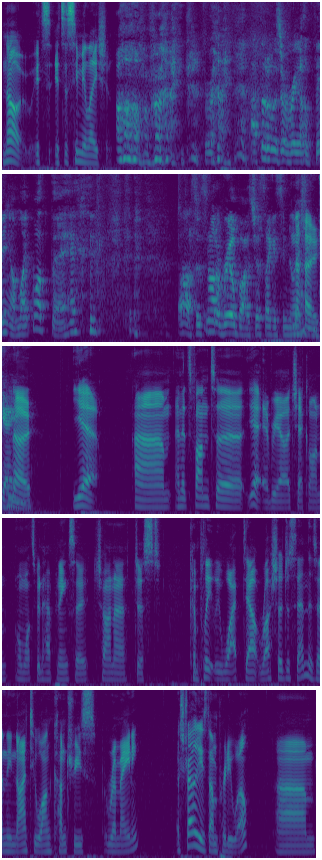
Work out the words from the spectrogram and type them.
no, it's it's a simulation. Oh, right, right. I thought it was a real thing. I'm like, what the heck? oh, so it's not a real bot. It's just like a simulation no, game. No. Yeah. Um, and it's fun to yeah every hour check on on what's been happening. So China just completely wiped out Russia just then. There's only 91 countries remaining. Australia's done pretty well. Um,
